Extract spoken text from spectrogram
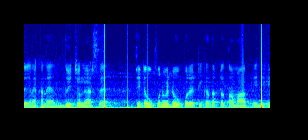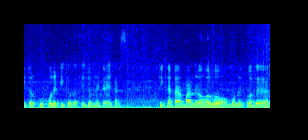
দেখেন এখানে দুই চলে আসছে। যেটা উপরে, ওইটা উপরে। টিকাদারটা তো আমার, এই যে এটার উপরে টিকাদার এই জন্য এটা এখানে টিকাটার মানে হলো, মনে করেন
